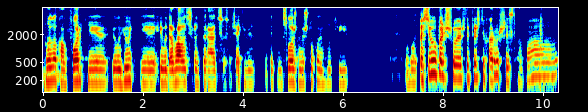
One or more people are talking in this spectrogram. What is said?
было комфортнее и уютнее, и удавалось разбираться со всякими вот этими сложными штуками внутри. Вот. Спасибо большое, что пишете хорошие слова.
